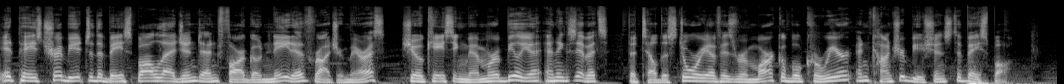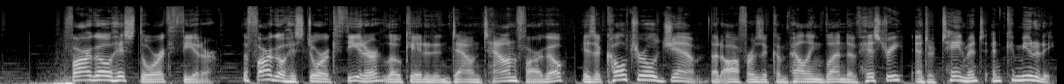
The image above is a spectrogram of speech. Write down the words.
It pays tribute to the baseball legend and Fargo native Roger Maris, showcasing memorabilia and exhibits that tell the story of his remarkable career and contributions to baseball. Fargo Historic Theater the Fargo Historic Theater, located in downtown Fargo, is a cultural gem that offers a compelling blend of history, entertainment, and community.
